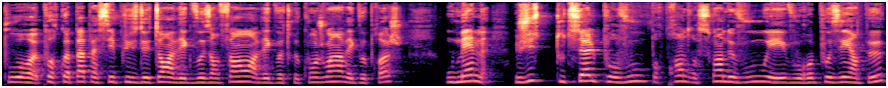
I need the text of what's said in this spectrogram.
pour pourquoi pas passer plus de temps avec vos enfants, avec votre conjoint, avec vos proches, ou même juste toute seule pour vous, pour prendre soin de vous et vous reposer un peu.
